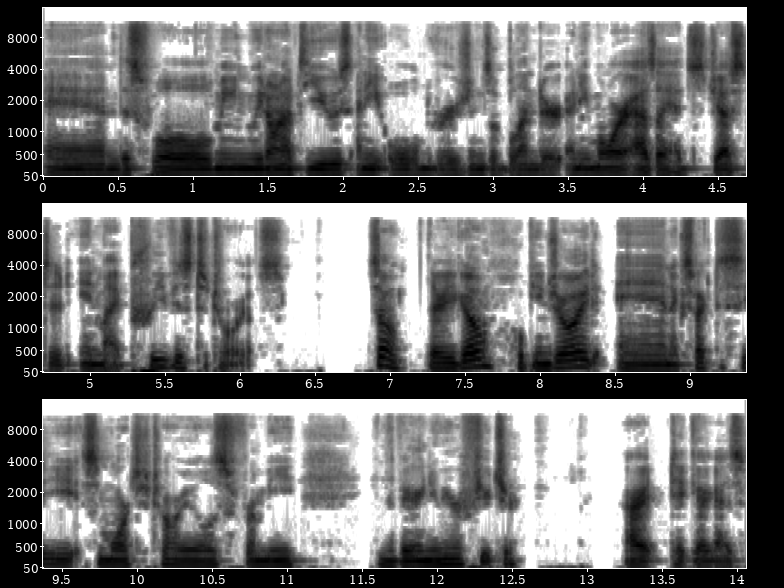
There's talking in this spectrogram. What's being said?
and this will mean we don't have to use any old versions of Blender anymore as I had suggested in my previous tutorials. So there you go, hope you enjoyed and expect to see some more tutorials from me in the very near future. Alright, take care guys.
